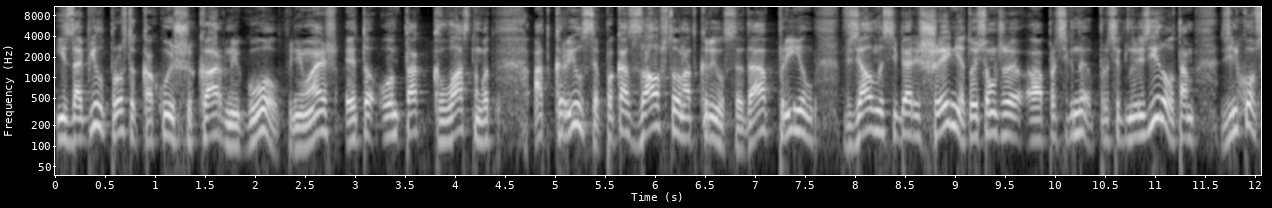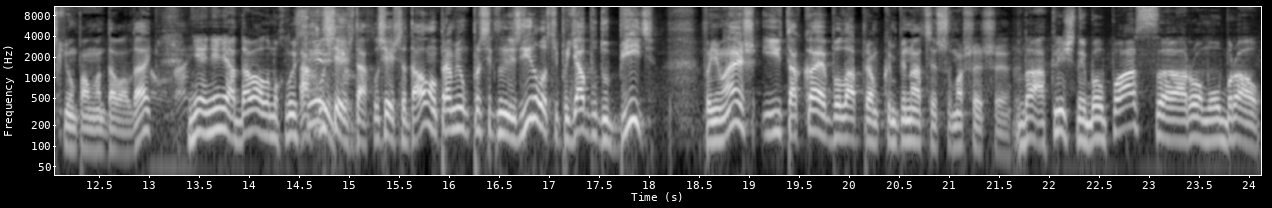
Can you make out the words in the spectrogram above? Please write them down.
И забил просто какой шикарный гол, понимаешь? Это он так классно вот открылся, показал, что он открылся, да, принял, взял на себя решение. То есть он же а, просигна- просигнализировал, там Зиньковский ему, по-моему, отдавал, да? Не-не-не, отдавал ему Хлусевич. А, Хлусевич, да, Хлусевич отдавал, он прям ему просигнализировал, типа, я буду бить, понимаешь? И такая была прям комбинация сумасшедшая. Да, отличный был пас, а, Рома убрал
